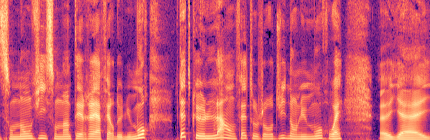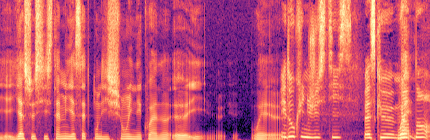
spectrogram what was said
son envie, son intérêt à faire de l'humour. Peut-être que là, en fait, aujourd'hui, dans l'humour, ouais, il y, a, y, a, ce système, il y a cette condition inéquable. ouais, Et donc une justice, parce que maintenant,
